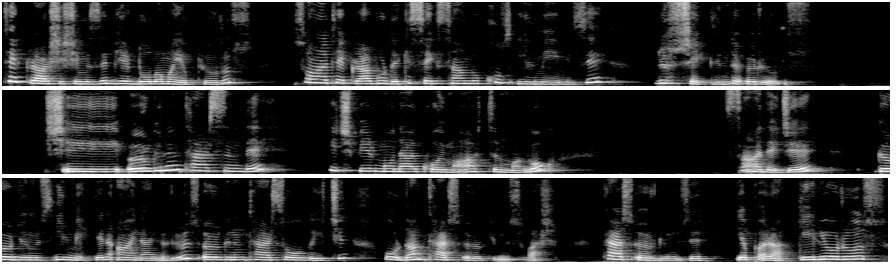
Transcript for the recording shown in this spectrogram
Tekrar şişimize bir dolama yapıyoruz. Sonra tekrar buradaki 89 ilmeğimizi düz şeklinde örüyoruz. Şey, örgünün tersinde hiçbir model koyma, arttırma yok. Sadece gördüğümüz ilmekleri aynen örüyoruz. Örgünün tersi olduğu için buradan ters örgümüz var. Ters örgümüzü yaparak geliyoruz.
